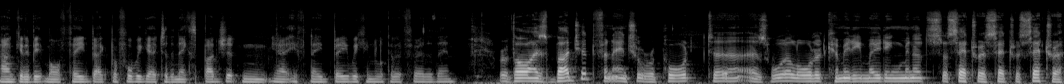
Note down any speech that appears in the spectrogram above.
um, get a bit more feedback before we go to the next budget. And you know, if need be, we can look at it further then. Revised budget, financial report uh, as well, audit committee meeting minutes, etc., etc., etc.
